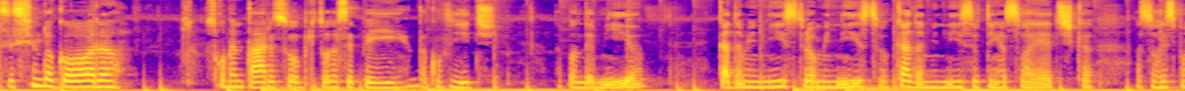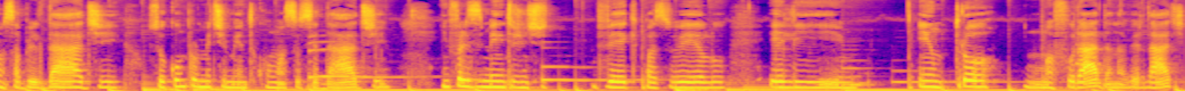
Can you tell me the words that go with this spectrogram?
assistindo agora os comentários sobre toda a CPI da Covid, da pandemia. Cada ministro é um ministro, cada ministro tem a sua ética, a sua responsabilidade, o seu comprometimento com a sociedade. Infelizmente, a gente vê que Pazuello, ele entrou numa furada, na verdade,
